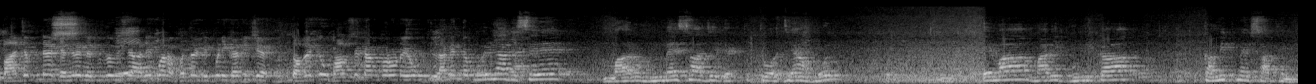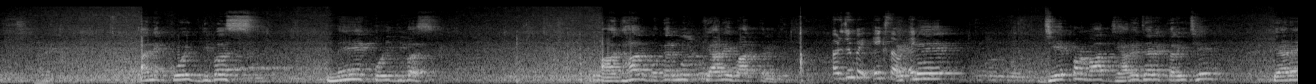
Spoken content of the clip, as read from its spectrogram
ભાજપના કેન્દ્રીય નેતૃત્વ વિશે અનેકવાર અભદ્ર ટિપ્પણી કરી છે. તો હવે કેવું ભાવશે કામ કરવાનું એવું લાગે તમને? કોઈના વિશે મારું હંમેશા જે વ્યક્તિત્વ જ્યાં હોય એમાં મારી ભૂમિકા કમિટમેન્ટ સાથે અને કોઈ દિવસ મેં કોઈ દિવસ આધાર વગરની ક્યારેય વાત કરી નથી. અર્જુનભાઈ એક સવાલ એટલે જે પણ વાત જ્યારે જ્યારે કરી છે ત્યારે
